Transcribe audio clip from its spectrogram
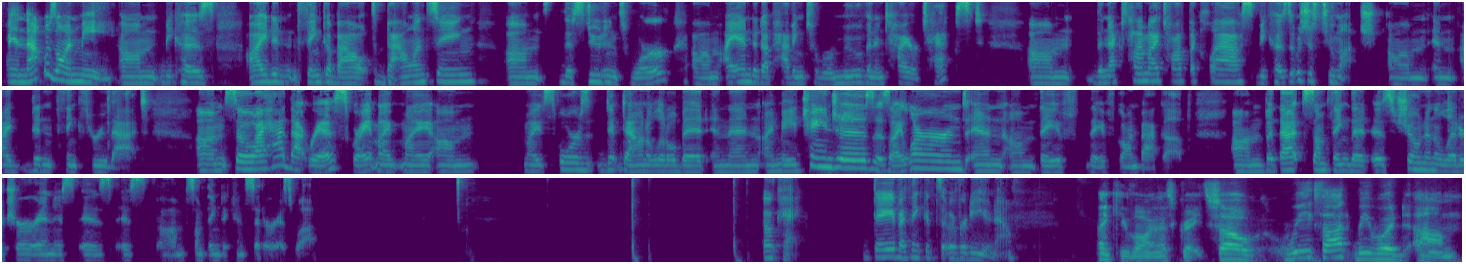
And that was on me um, because I didn't think about balancing um, the students' work. Um, I ended up having to remove an entire text um, the next time I taught the class because it was just too much um, and I didn't think through that. Um, so I had that risk, right? My, my, um, my scores dipped down a little bit and then I made changes as I learned and um, they've, they've gone back up. Um, but that's something that is shown in the literature and is, is, is something to consider as well. Okay. Dave, I think it's over to you now. Thank you, Lauren. That's great. So we thought we would um,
